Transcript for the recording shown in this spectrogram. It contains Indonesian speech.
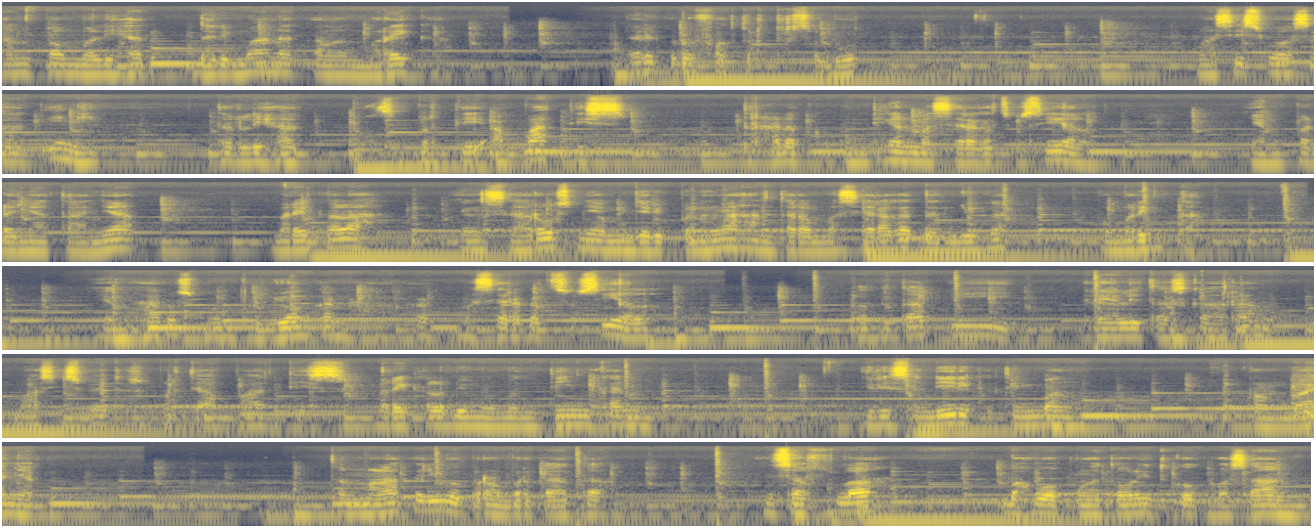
tanpa melihat dari mana kalangan mereka. Dari kedua faktor tersebut, mahasiswa saat ini terlihat seperti apatis terhadap kepentingan masyarakat sosial yang pada nyatanya mereka lah yang seharusnya menjadi penengah antara masyarakat dan juga pemerintah yang harus memperjuangkan hak-hak masyarakat sosial. Tetapi realitas sekarang mahasiswa itu seperti apatis. Mereka lebih mementingkan diri sendiri ketimbang orang banyak. Tan Malaka juga pernah berkata, insaflah bahwa pengetahuan itu kekuasaan.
